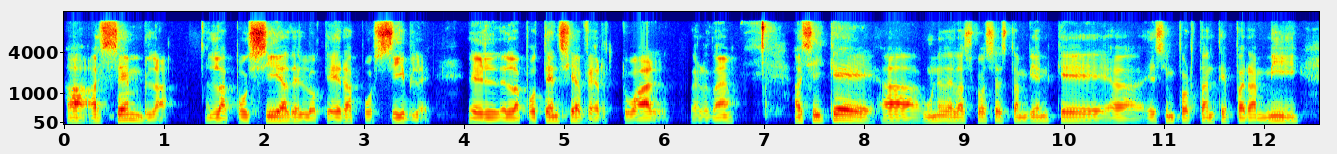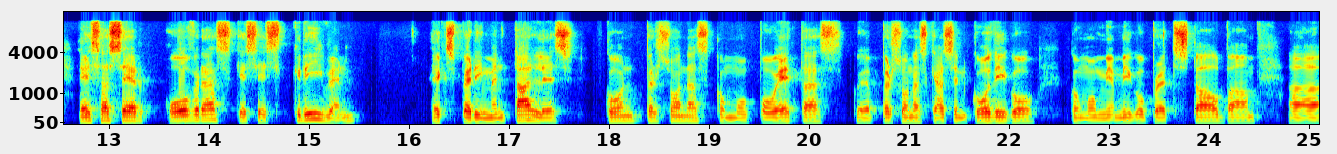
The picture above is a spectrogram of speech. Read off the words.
asembla la poesía de lo que era posible, la potencia virtual, ¿verdad? Así que uh, una de las cosas también que uh, es importante para mí es hacer obras que se escriben experimentales con personas como poetas, eh, personas que hacen código, como mi amigo Brett Stahlbaum, uh,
